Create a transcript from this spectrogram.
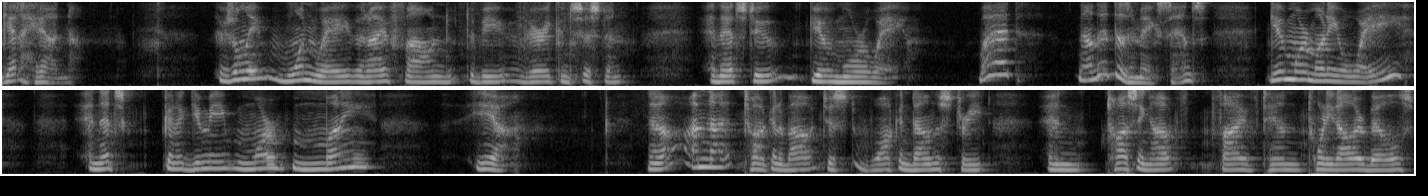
get ahead? There's only one way that I've found to be very consistent, and that's to give more away. What? Now that doesn't make sense. Give more money away, and that's going to give me more money? Yeah. Now, I'm not talking about just walking down the street and tossing out five, ten, twenty dollar bills,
